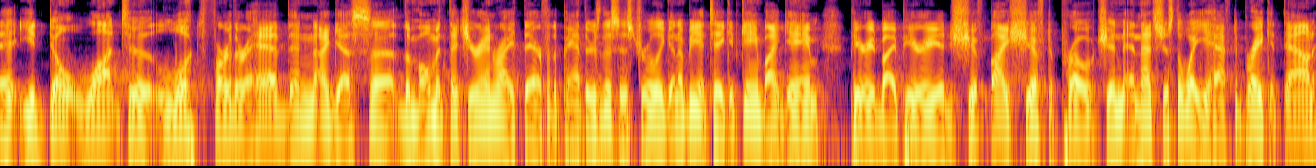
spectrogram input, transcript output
uh, you don't want to look further ahead than I guess uh, the moment that you're in right there. For the Panthers, this is truly going to be a take it game by game, period by period, shift by shift approach, and and that's just the way you have to break it down.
